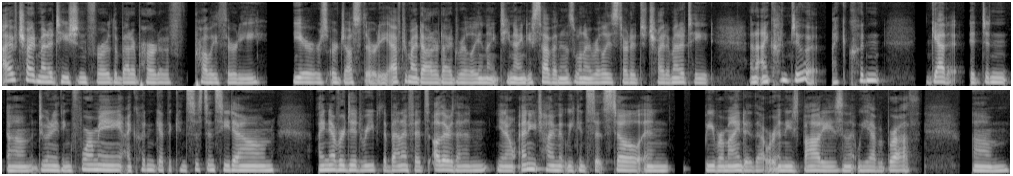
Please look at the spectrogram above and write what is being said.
I've tried meditation for the better part of probably 30 years or just 30. After my daughter died, really, in 1997 is when I really started to try to meditate. And I couldn't do it. I couldn't get it. It didn't um, do anything for me. I couldn't get the consistency down. I never did reap the benefits other than, you know, anytime that we can sit still and be reminded that we're in these bodies and that we have a breath. Um,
